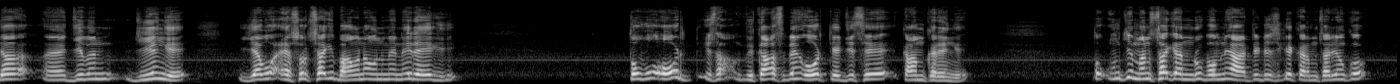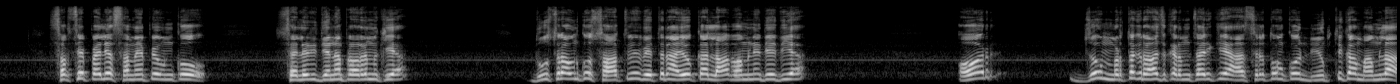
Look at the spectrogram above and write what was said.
या जीवन जिएँगे, या वो असुरक्षा की भावना उनमें नहीं रहेगी तो वो और इस विकास में और तेज़ी से काम करेंगे। तो उनकी मंशा के अनुरूप हमने आरटीडीसी के कर्मचारियों को सबसे पहले समय पे उनको सैलरी देना प्रारंभ किया। दूसरा, उनको सातवें वेतन आयोग का लाभ हमने दे दिया। और जो मृतक राज कर्मचारी के आश्रितों को नियुक्ति का मामला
